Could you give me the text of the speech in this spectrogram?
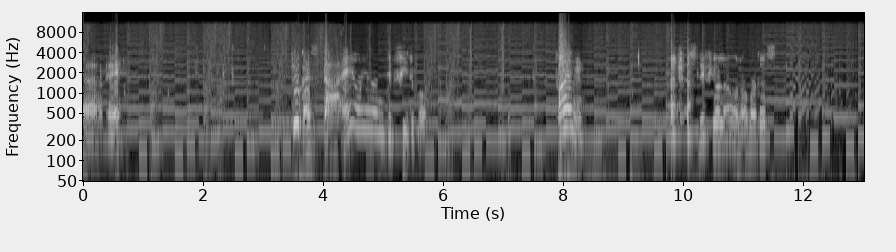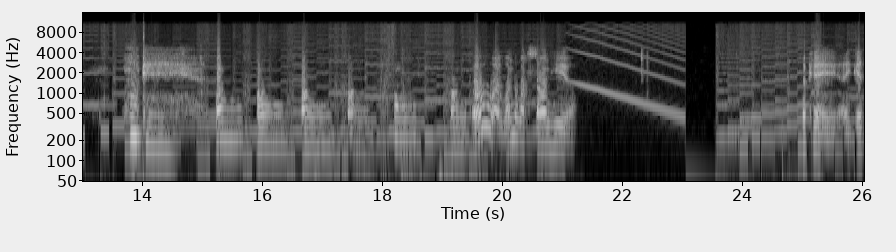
Uh, okay. Do you guys die or you're undefeatable? Fine! I'll just leave you alone, or what is? Okay. Bong, bong, bong. Oh, I wonder what's down here. Okay, I get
